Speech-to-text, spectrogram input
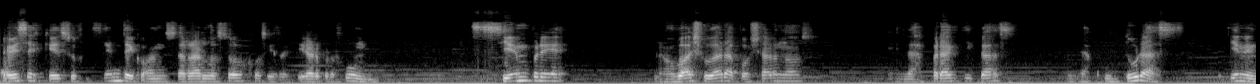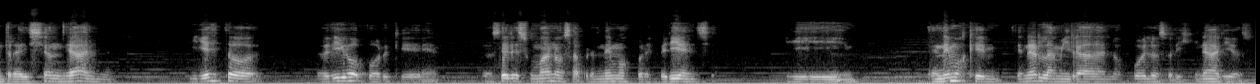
Hay veces que es suficiente con cerrar los ojos y respirar profundo. Siempre nos va a ayudar a apoyarnos en las prácticas, en las culturas que tienen tradición de años. Y esto Lo digo porque los seres humanos aprendemos por experiencia y tenemos que tener la mirada en los pueblos originarios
